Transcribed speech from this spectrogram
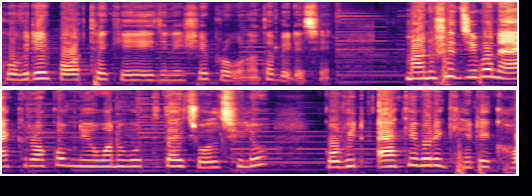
কোভিডের পর থেকে এই জিনিসের প্রবণতা বেড়েছে। মানুষের জীবন একরকম নিয়মানুবর্তিতায় চলছিল। কোভিড একেবারে ঘেঁটে ঘ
